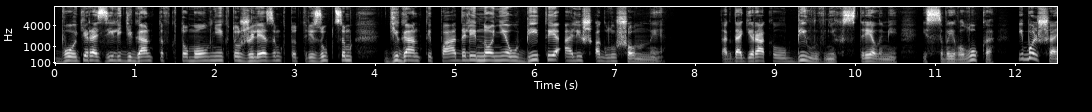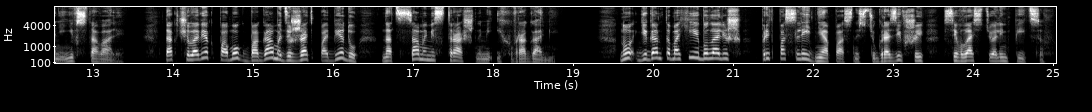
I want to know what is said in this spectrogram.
Боги разили гигантов, кто молнией, кто железом, кто трезубцем. Гиганты падали, но не убитые, а лишь оглушенные. Тогда Геракл бил в них стрелами из своего лука, и больше они не вставали. Так человек помог богам одержать победу над самыми страшными их врагами. Но гигантомахия была лишь предпоследней опасностью, грозившей всевластью олимпийцев.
